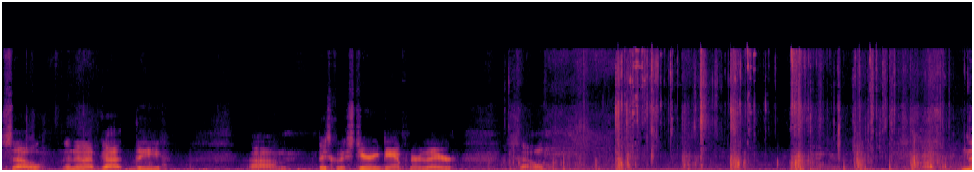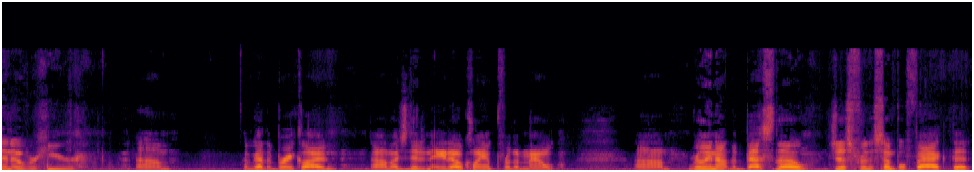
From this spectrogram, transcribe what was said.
So and then I've got the um, basically a steering dampener there. So. And then over here um, I've got the brake line. Um, I just did an Adel clamp for the mount. Um, really not the best though just for the simple fact that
